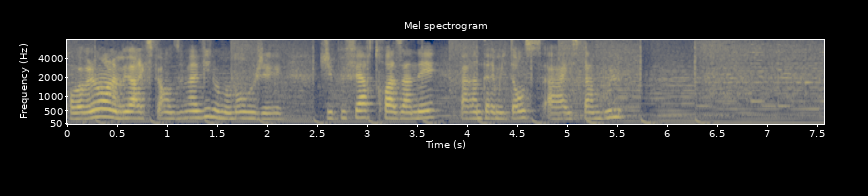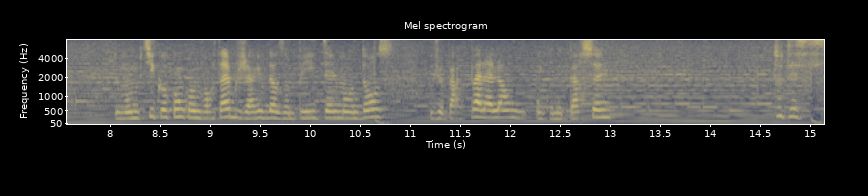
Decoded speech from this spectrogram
probablement la meilleure expérience de ma vie, le moment où j'ai j'ai pu faire trois années par intermittence à Istanbul. De mon petit cocon confortable, j'arrive dans un pays tellement dense je parle pas la langue, on connaît personne. Tout est si,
